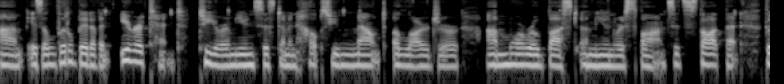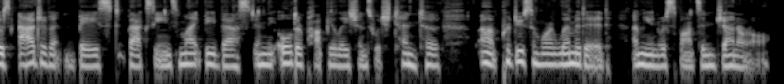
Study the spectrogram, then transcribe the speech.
um, is a little bit of an irritant to your immune system and helps you mount a larger, um, more robust immune response. It's thought that those adjuvant based vaccines might be best in the older populations, which tend to uh, produce a more limited immune response in general.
